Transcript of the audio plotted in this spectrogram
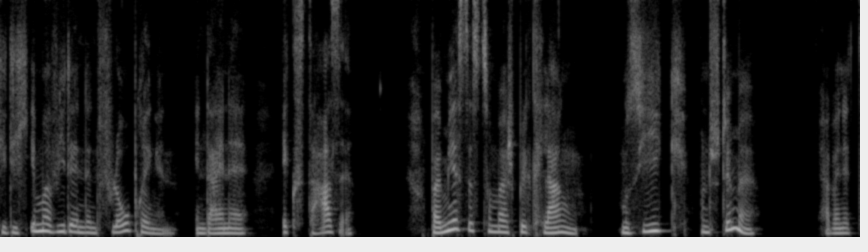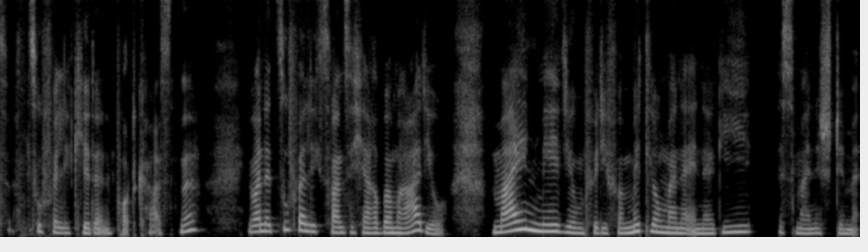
die dich immer wieder in den Flow bringen, in deine Ekstase. Bei mir ist es zum Beispiel Klang, Musik und Stimme. Ich habe nicht zufällig hier deinen Podcast, ne? Ich war nicht zufällig 20 Jahre beim Radio. Mein Medium für die Vermittlung meiner Energie ist meine Stimme.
